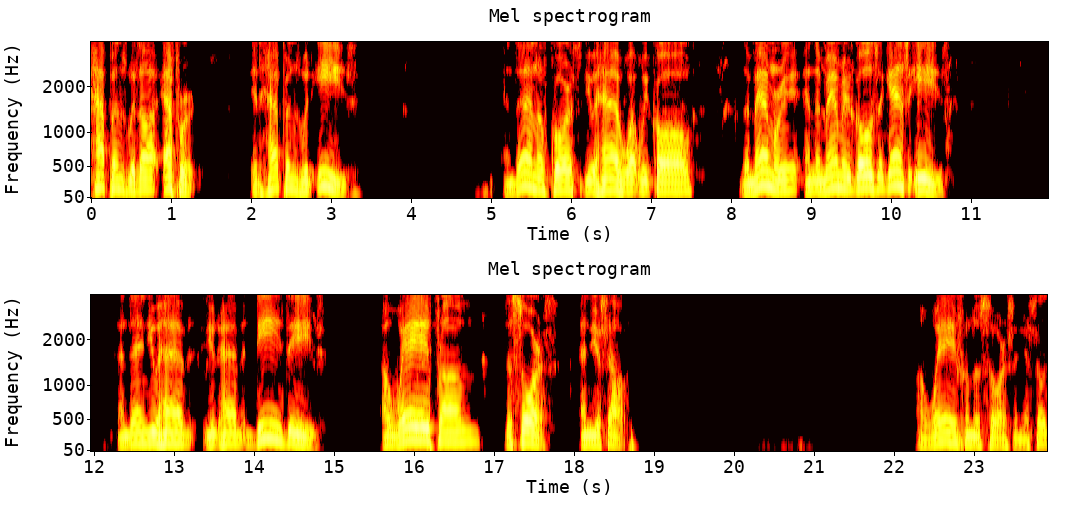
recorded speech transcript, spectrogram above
happens without effort. It happens with ease. And then, of course, you have what we call the memory, and the memory goes against ease. And then you have you have disease away from the source and yourself. Away from the source and your so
